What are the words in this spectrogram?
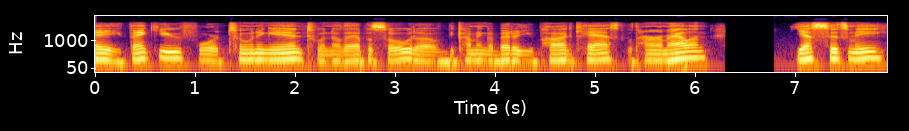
Hey, thank you for tuning in to another episode of Becoming a Better You podcast with Herm Allen. Yes, it's me,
